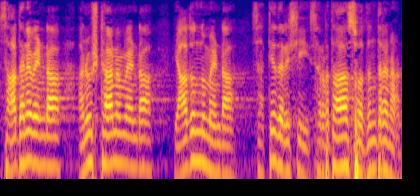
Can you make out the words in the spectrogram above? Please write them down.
സാധന വേണ്ട അനുഷ്ഠാനം വേണ്ട യാതൊന്നും വേണ്ട. സത്യദർശി സർവതാ സ്വതന്ത്രനാണ്.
